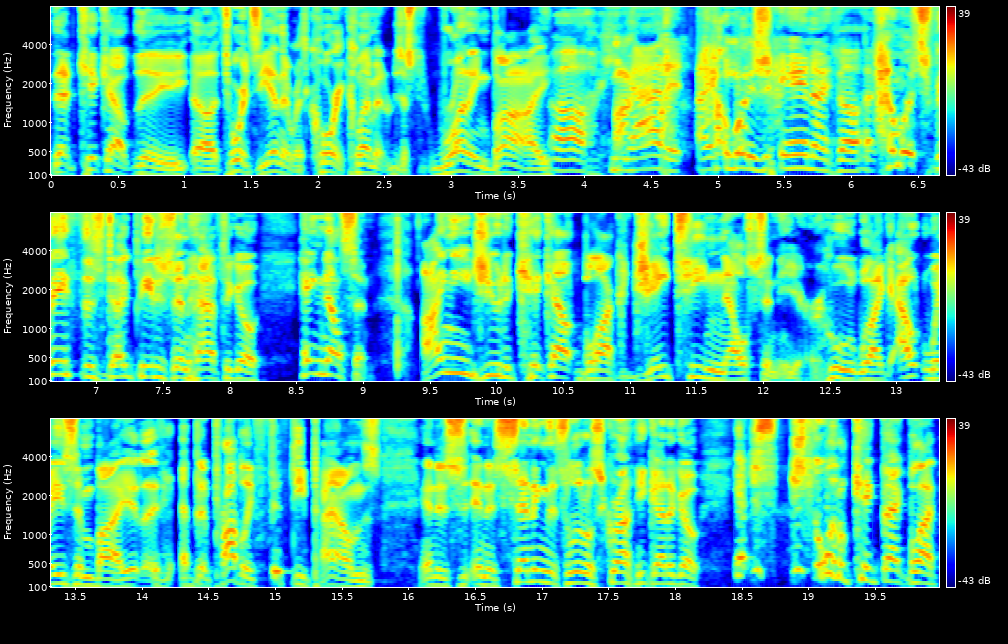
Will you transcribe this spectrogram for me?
that kick out the uh, towards the end there with Corey Clement just running by. Oh, he I- had it. I, how he much- was in. I thought. How much faith does Doug Pederson have to go? Hey Nelson, I need you to kick out block JT Nelson here, who like outweighs him by uh, probably fifty pounds, and is and is sending this little scrawny guy got to go. Yeah, just just a little kickback block,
